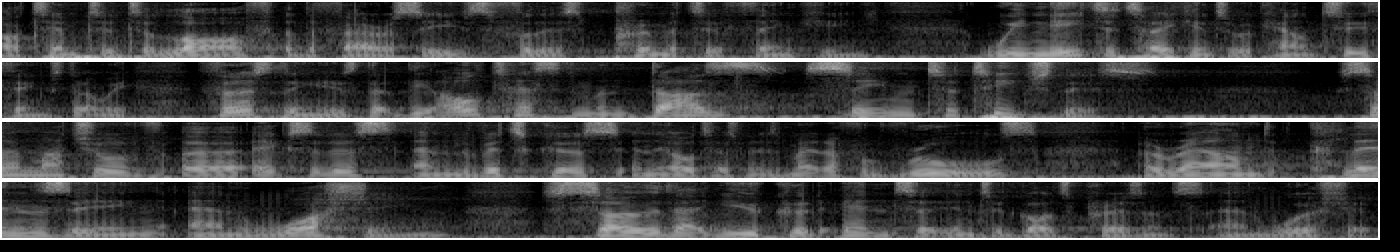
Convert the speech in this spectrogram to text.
are tempted to laugh at the Pharisees for this primitive thinking, we need to take into account two things, don't we? First thing is that the Old Testament does seem to teach this. So much of uh, Exodus and Leviticus in the Old Testament is made up of rules around cleansing and washing so that you could enter into God's presence and worship.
